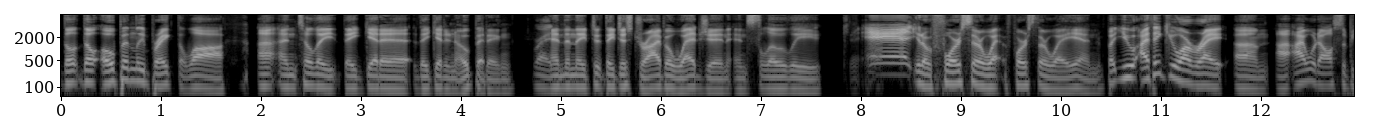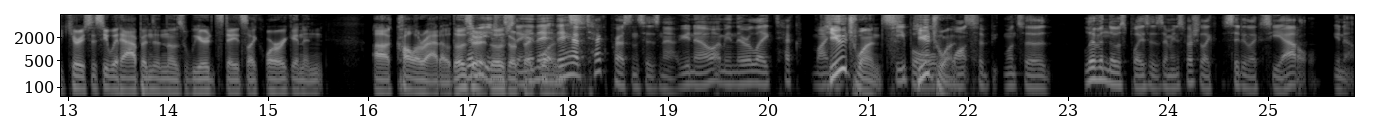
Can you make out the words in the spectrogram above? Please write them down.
they'll, they'll openly break the law uh, until they they get a they get an opening Right. and then they they just drive a wedge in and slowly eh, you know force their way force their way in but you i think you are right um i, would also be curious to see what happens in those weird states like oregon and uh, Colorado. Those That'd are those are big and they, ones. they have tech presences now. You know, I mean, they're like tech huge ones. people huge want ones. to be, want to live in those places. I mean, especially like a city like Seattle. You know,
